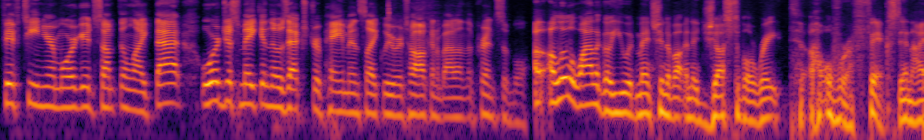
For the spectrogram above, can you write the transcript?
15 year mortgage, something like that, or just making those extra payments like we were talking about on the principal. A, a little while ago, you had mentioned about an adjustable rate uh, over a fixed, and I,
